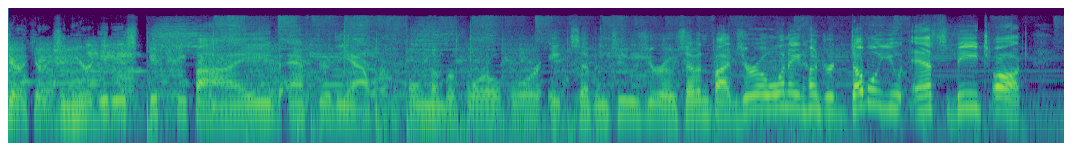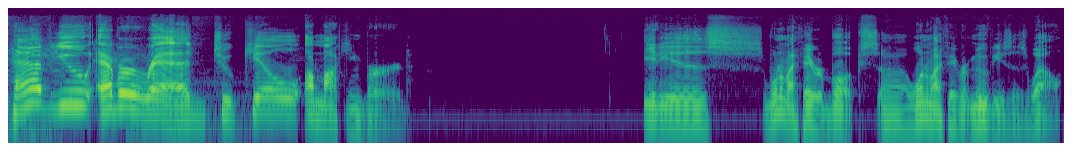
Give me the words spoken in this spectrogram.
Erick Erickson here. It is 55 after the hour. The phone number 404 872 0750 1 800 WSB Talk. Have you ever read To Kill a Mockingbird? It is one of my favorite books, uh, one of my favorite movies as well.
